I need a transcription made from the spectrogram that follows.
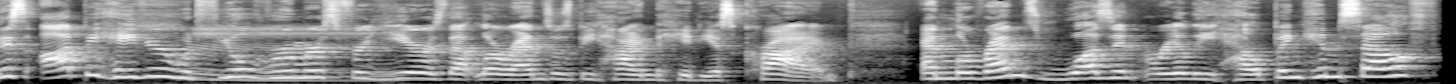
This odd behavior would fuel rumors for years that Lorenz was behind the hideous crime. And Lorenz wasn't really helping himself.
